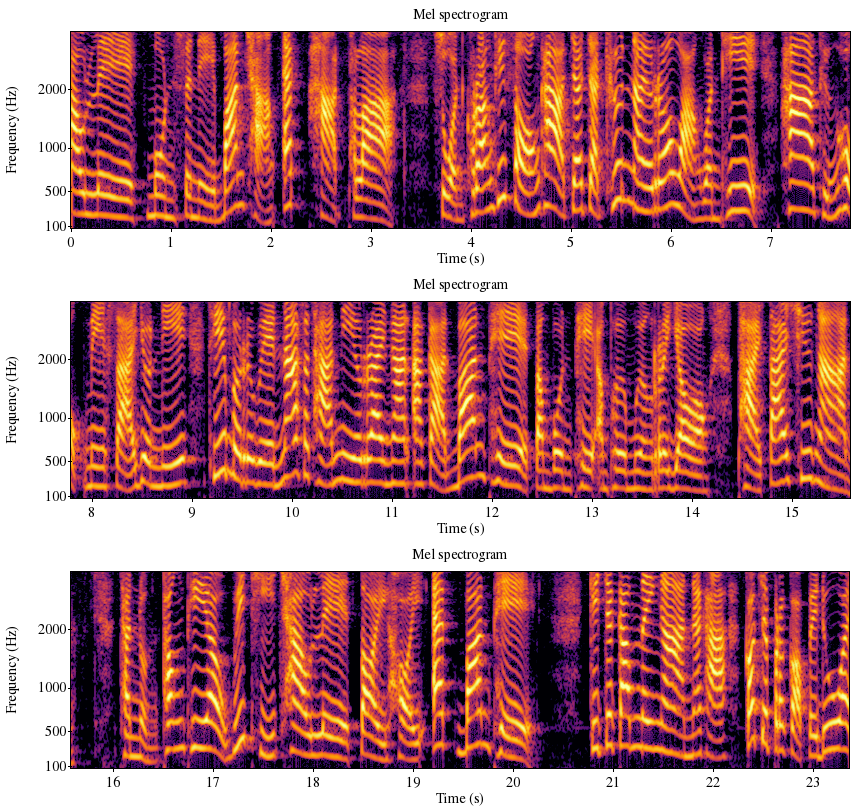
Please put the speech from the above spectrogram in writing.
าวเล มนสเสน่บ้านฉางแอดหาดพลา ส่วนครั้งที่ 2 ค่ะ จะจัดขึ้นในระหว่างวันที่ 5-6 เมษายนนี้ ที่บริเวณหน้าสถานีรายงานอากาศบ้านเพตำบลเพอำเภอเมืองระยอง ภายใต้ชื่องาน ถนนท่องเที่ยว วิถีชาวเล ต่อยหอยแอดบ้านเพ กิจกรรมในงานนะคะ ก็จะประกอบไปด้วย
